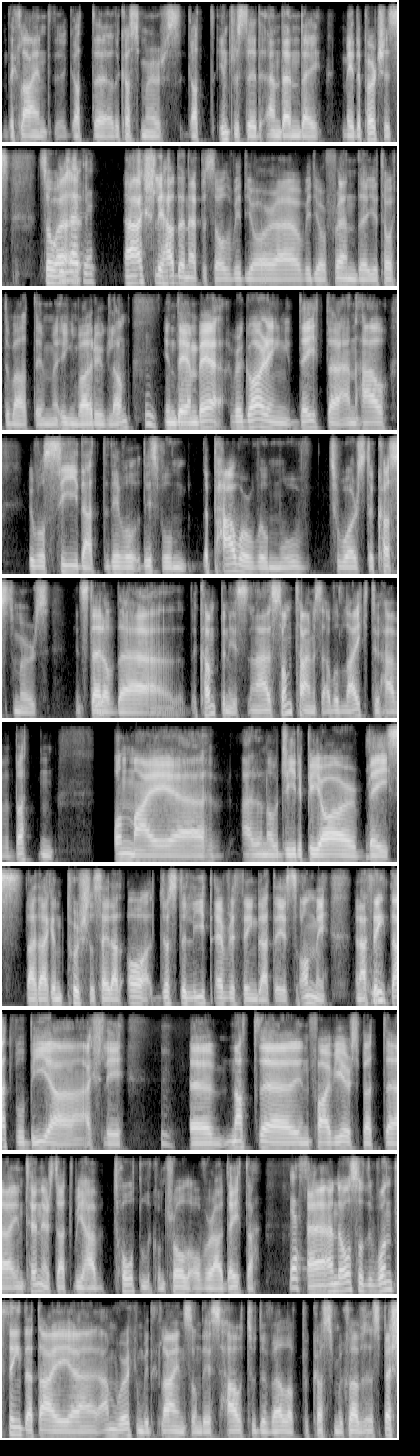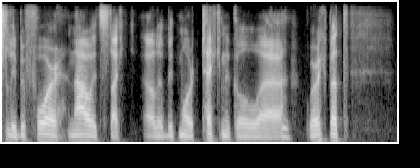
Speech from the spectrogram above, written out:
the client got uh, the customers got interested and then they made the purchase. So uh, exactly I actually had an episode with your uh, with your friend uh, you talked about him, Ingvar Rugland, Mm. in DNB regarding data and how we will see that they will this will the power will move towards the customers instead Mm. of the the companies. And I, sometimes I would like to have a button on my uh, I don't know GDPR base that I can push to say that oh just delete everything that is on me, and I think that will be uh, actually uh, not uh, in five years, but uh, in ten years that we have total control over our data. yes Uh, and also the one thing that I uh, I'm working with clients on this how to develop customer clubs, especially before now it's like a little bit more technical uh, Mm. work, but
